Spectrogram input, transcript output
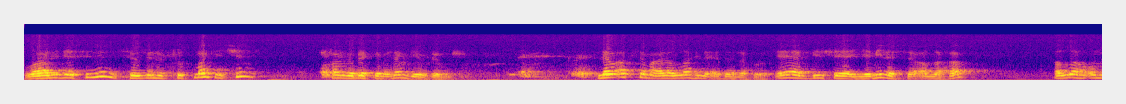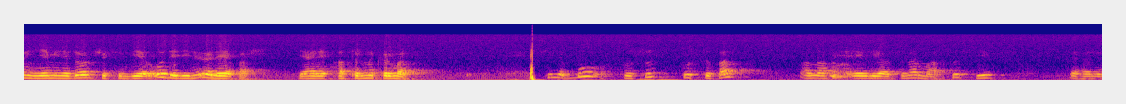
Validesinin sözünü tutmak için fazla beklemeden geri dönmüş. Lev aksema alallah ile ederrehu. Eğer bir şeye yemin etse Allah'a, Allah onun yemini doğru çıksın diye o dediğini öyle yapar. Yani hatırını kırmaz. Şimdi bu husus, bu sıfat Allah'ın evliyasına mahsus bir efendim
